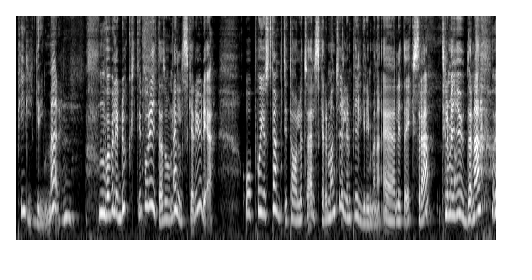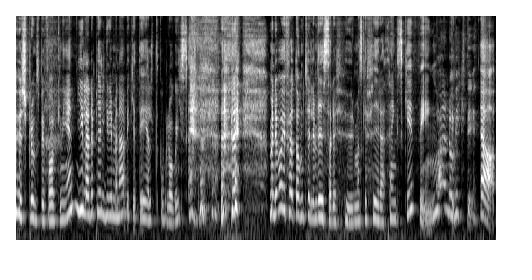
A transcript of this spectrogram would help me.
pilgrimer. Hon var väldigt duktig på att rita så hon älskade ju det. Och på just 50-talet så älskade man tydligen pilgrimerna eh, lite extra. Till och med judarna och ursprungsbefolkningen gillade pilgrimerna, vilket är helt ologiskt. Men det var ju för att de tydligen visade hur man ska fira Thanksgiving. det var ändå viktigt. Ja,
